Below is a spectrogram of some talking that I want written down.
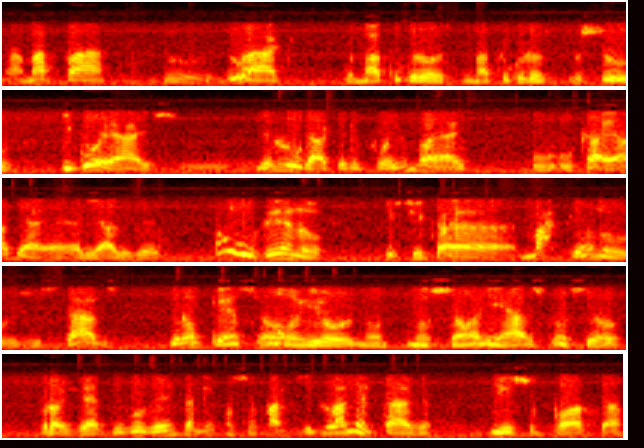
do Amapá, do, do Acre, do Mato Grosso, do Mato Grosso do Sul, e Goiás. O primeiro lugar que ele foi em Goiás. O, o Caiado é, é aliado dele. É um governo que fica marcando os estados que não pensam e não, não são alinhados com o seu projeto de governo também com o seu partido. Lamentável isso possa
